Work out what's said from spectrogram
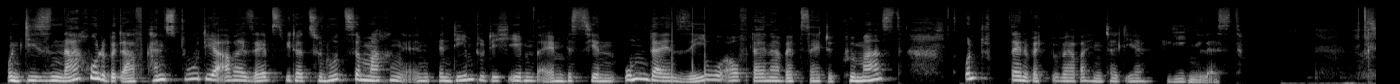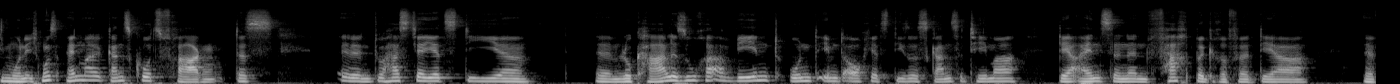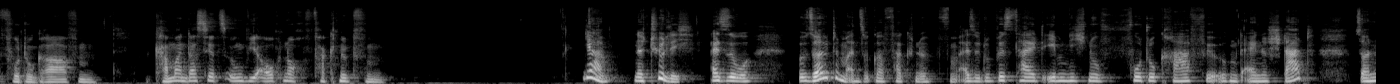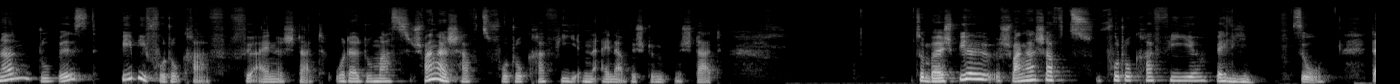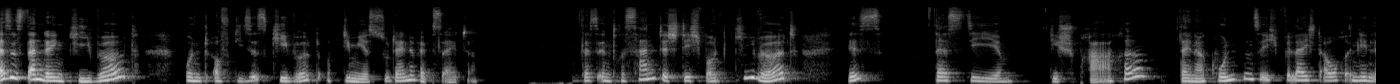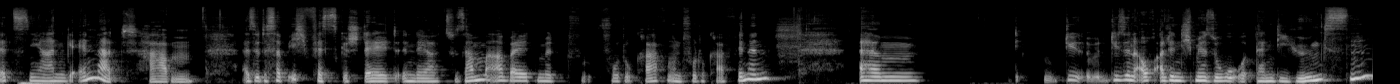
Und diesen Nachholbedarf kannst du dir aber selbst wieder zunutze machen, in, indem du dich eben ein bisschen um dein SEO auf deiner Webseite kümmerst und deine Wettbewerber hinter dir liegen lässt. Simone, ich muss einmal ganz kurz fragen, dass äh, du hast ja jetzt die äh, lokale Suche erwähnt und eben auch jetzt dieses ganze Thema der einzelnen Fachbegriffe der äh, Fotografen. Kann man das jetzt irgendwie auch noch verknüpfen? Ja, natürlich. Also sollte man sogar verknüpfen. Also du bist halt eben nicht nur Fotograf für irgendeine Stadt, sondern du bist Babyfotograf für eine Stadt oder du machst Schwangerschaftsfotografie in einer bestimmten Stadt. Zum Beispiel Schwangerschaftsfotografie Berlin. So. Das ist dann dein Keyword und auf dieses Keyword optimierst du deine Webseite. Das interessante Stichwort Keyword ist, dass die, die Sprache deiner Kunden sich vielleicht auch in den letzten Jahren geändert haben. Also das habe ich festgestellt in der Zusammenarbeit mit Fotografen und Fotografinnen. Ähm, die, die sind auch alle nicht mehr so dann die jüngsten,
